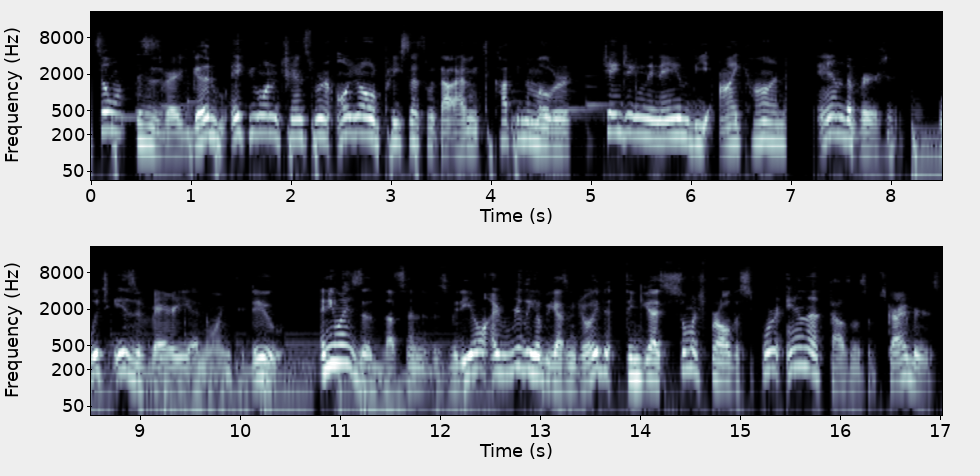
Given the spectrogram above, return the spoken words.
So this is very good if you want to transfer all your old presets without having to copy them over, changing the name, the icon, and the version, which is very annoying to do. Anyways, that's the end of this video. I really hope you guys enjoyed. Thank you guys so much for all the support and a thousand subscribers.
